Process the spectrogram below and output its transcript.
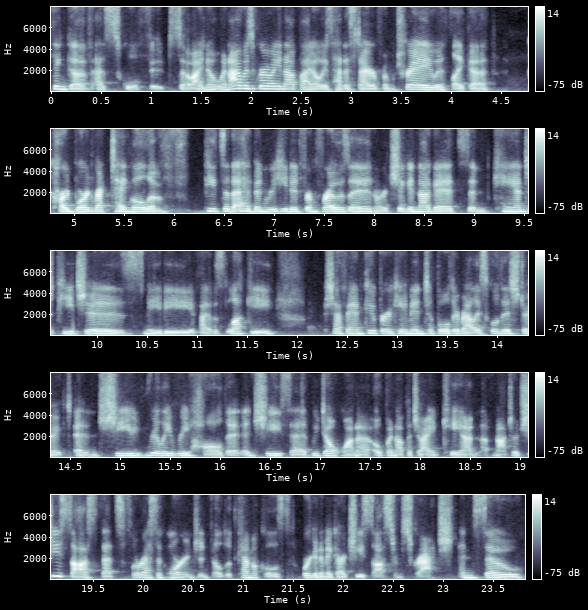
think of as school food. So I know when I was growing up, I always had a styrofoam tray with like a cardboard rectangle of pizza that had been reheated from frozen or chicken nuggets and canned peaches, maybe if I was lucky. Chef Ann Cooper came into Boulder Valley School District and she really rehauled it. And she said, We don't want to open up a giant can of nacho cheese sauce that's fluorescent orange and filled with chemicals. We're going to make our cheese sauce from scratch. And so,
